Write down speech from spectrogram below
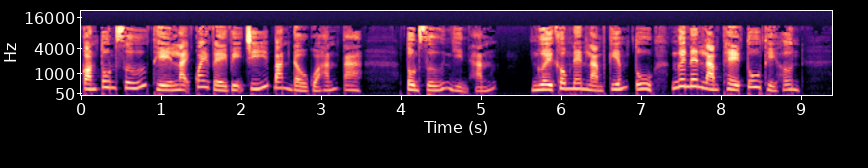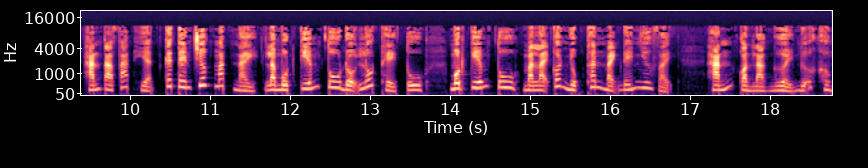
còn tôn sứ thì lại quay về vị trí ban đầu của hắn ta. Tôn sứ nhìn hắn. Người không nên làm kiếm tu, người nên làm thể tu thì hơn. Hắn ta phát hiện cái tên trước mắt này là một kiếm tu đội lốt thể tu, một kiếm tu mà lại có nhục thân mạnh đến như vậy. Hắn còn là người nữa không?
